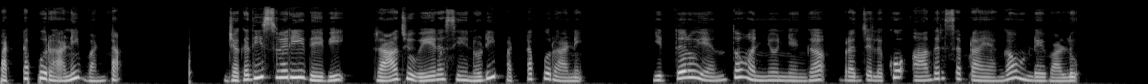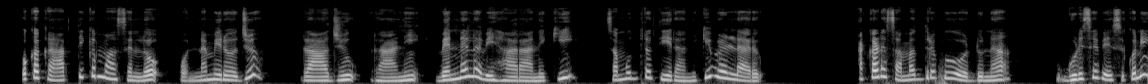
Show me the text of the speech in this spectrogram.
పట్టపురాణి వంట. జగదీశ్వరీదేవి రాజు వీరసేనుడి పట్టపురాణి. ఇద్దరూ ఎంతో అన్యోన్యంగా ప్రజలకు ఆదర్శప్రాయంగా ఉండేవాళ్ళు. ఒక కార్తీక మాసంలో పొన్నమి రోజు రాజు రాణి వెన్నెల విహారానికి సముద్ర తీరానికి వెళ్ళారు అక్కడ సముద్రపు ఒడ్డున గుడిసె వేసుకుని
